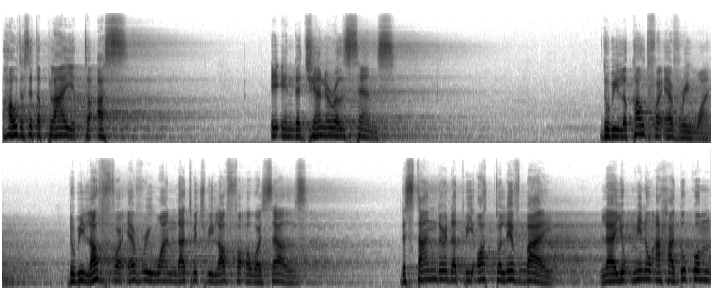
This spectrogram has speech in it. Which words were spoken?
how does it apply it to us? In the general sense, do we look out for everyone? Do we love for everyone that which we love for ourselves? The standard that we ought to live by لا يؤمن أحدكم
